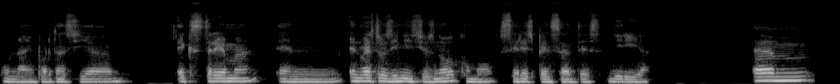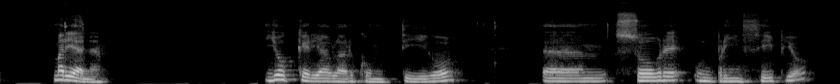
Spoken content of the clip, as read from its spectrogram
una importancia extrema en, nuestros inicios, ¿no? Como seres pensantes, diría. Em, Mariana, yo quería hablar contigo em, sobre un principio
